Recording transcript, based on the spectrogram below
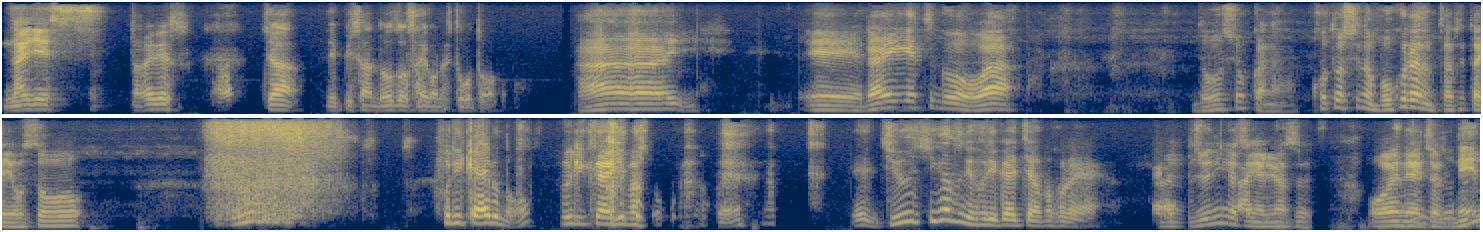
ないです。ないです。じゃあ、ネッピーさんどうぞ最後の一言。はーい。えー、来月号は、どうしようかな。今年の僕らの立てた予想を 振り返るの？振り返りましょうか。え、11月に振り返っちゃうのそれ。あ12月にやります。俺ね、ちょっと年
